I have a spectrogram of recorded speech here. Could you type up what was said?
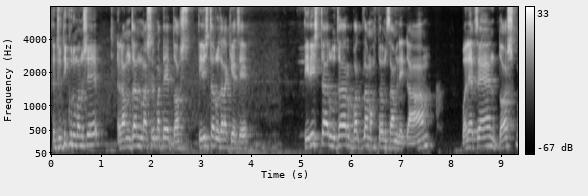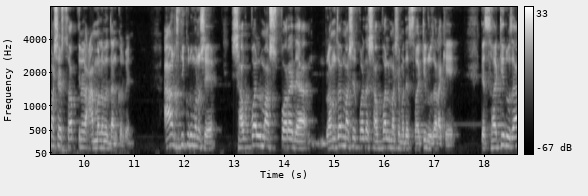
তো যদি কোনো মানুষে রমজান মাসের মধ্যে দশ, তিরিশটা রোজা রাখিয়েছে, তিরিশটা রোজার বদলা মহতরম সামিন কাম বলেছেন, দশ মাসের সব তিনারা আমল দান করবেন। আর যদি কোনো মানুষে শাব্বাল মাস পরে রমজান মাসের পরে দেয়া শাব্বাল মাসের মধ্যে ছয়টি রোজা রাখে। তো ছয়টি রোজা,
